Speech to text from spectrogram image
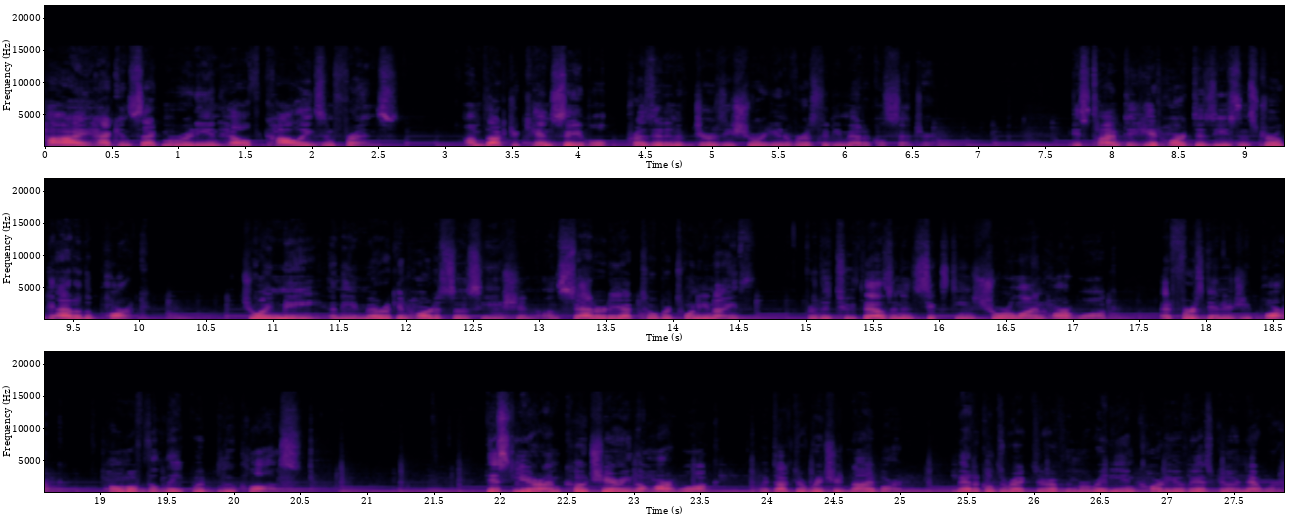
Hi, Hackensack Meridian Health colleagues and friends. I'm Dr. Ken Sable, president of Jersey Shore University Medical Center. It's time to hit heart disease and stroke out of the park. Join me and the American Heart Association on Saturday, October 29th for the 2016 Shoreline Heart Walk at First Energy Park, home of the Lakewood Blue Claws. This year, I'm co-chairing the Heart Walk with Dr. Richard Neibart, Medical Director of the Meridian Cardiovascular Network,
